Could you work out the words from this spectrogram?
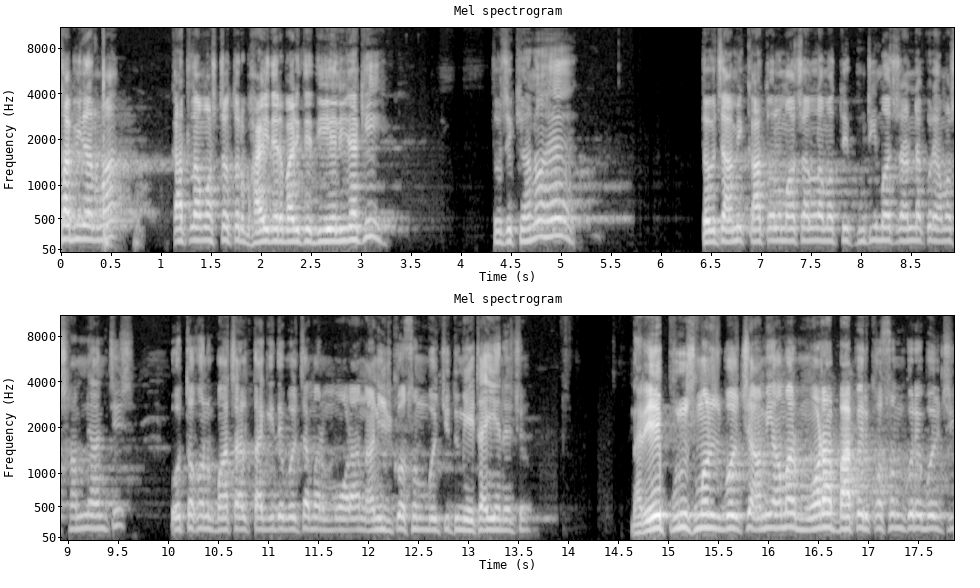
সাবিনার মা, কাতলা মাছটা তোর ভাইদের বাড়িতে দিয়ে এলি নাকি? তো বলছে, কেন হে? তো বলছে, আমি কাতল মাছ আনলাম আর তুই পুঁটি মাছ রান্না করে আমার সামনে আনছিস? ও তখন বাঁচাল তাগিদে বলছে, আমার মরা নানির কসম বলছি, তুমি এটাই এনেছো? না রে পুরুষ মানুষ বলছে, আমি আমার মরা বাপের কসম করে বলছি,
